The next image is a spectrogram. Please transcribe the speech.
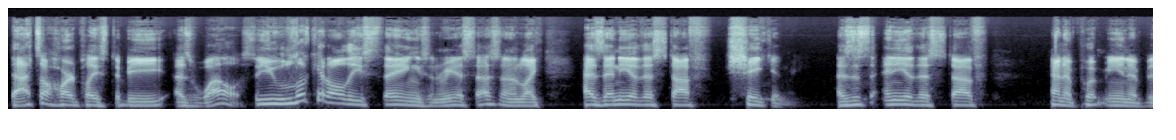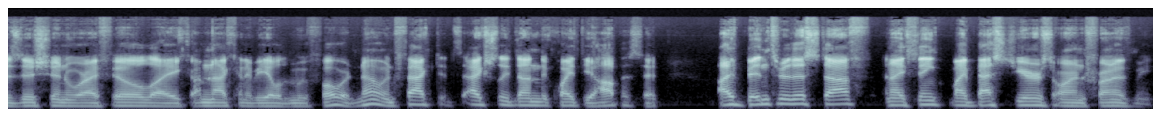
that's a hard place to be as well. So you look at all these things and reassess them like, has any of this stuff shaken me? Has this any of this stuff kind of put me in a position where I feel like I'm not going to be able to move forward? No, in fact, it's actually done quite the opposite. I've been through this stuff, and I think my best years are in front of me.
